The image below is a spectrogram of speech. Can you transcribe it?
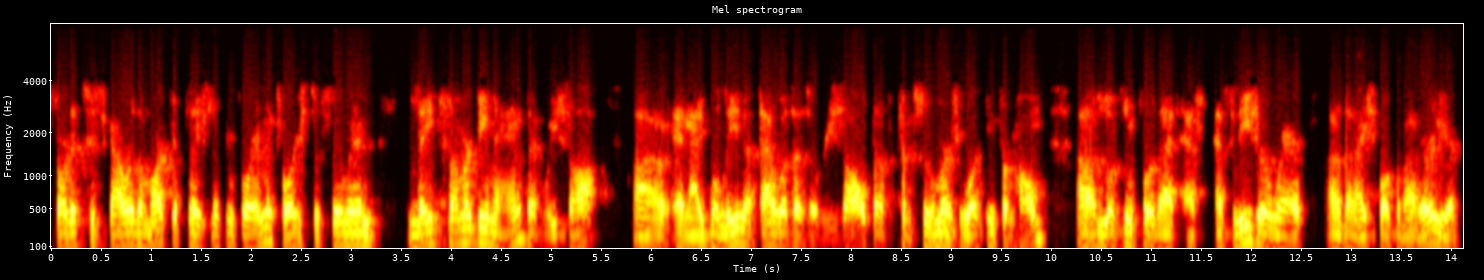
started to scour the marketplace looking for inventories to fill in late summer demand that we saw. Uh, and I believe that that was as a result of consumers working from home, uh, looking for that as, leisure wear uh, that I spoke about earlier.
